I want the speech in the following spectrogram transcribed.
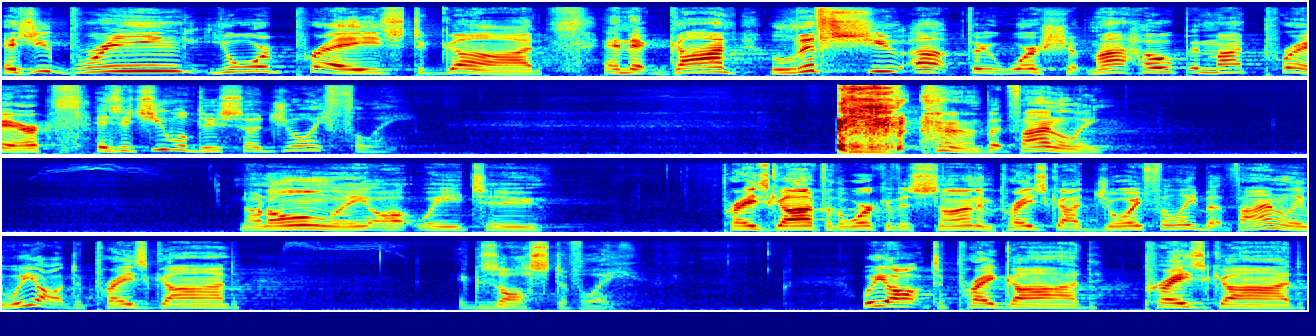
as you bring your praise to God and that God lifts you up through worship. My hope and my prayer is that you will do so joyfully. but finally, not only ought we to praise God for the work of His Son and praise God joyfully, but finally, we ought to praise God exhaustively. We ought to pray God, praise God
